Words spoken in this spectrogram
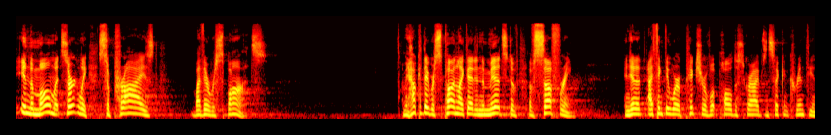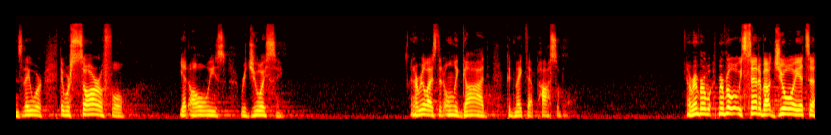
in the moment, certainly surprised by their response. I mean, how could they respond like that in the midst of, of suffering? And yet, I think they were a picture of what Paul describes in 2 Corinthians. They were, they were sorrowful, yet always rejoicing. And I realized that only God could make that possible. Now remember, remember what we said about joy it's a,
